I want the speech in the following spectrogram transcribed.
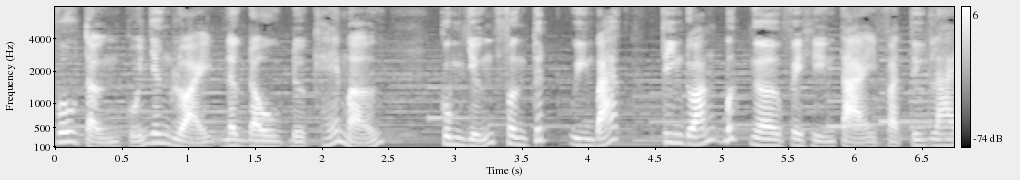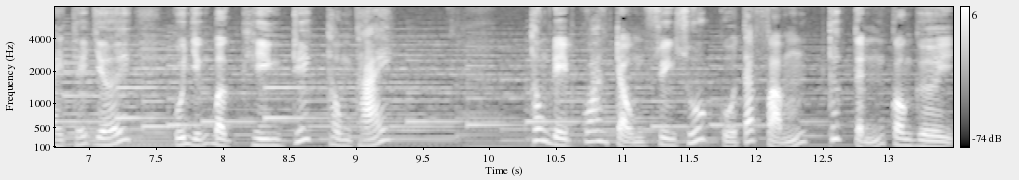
vô tận của nhân loại lần đầu được hé mở, cùng những phân tích uyên bác, tiên đoán bất ngờ về hiện tại và tương lai thế giới của những bậc hiền triết thông thái. Thông điệp quan trọng xuyên suốt của tác phẩm Thức tỉnh con người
